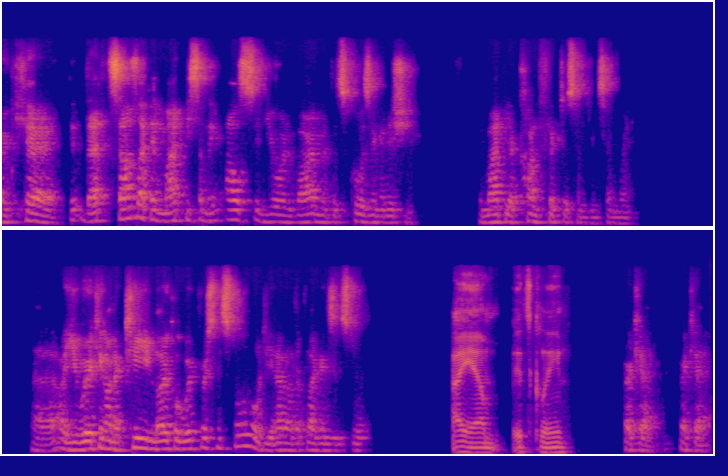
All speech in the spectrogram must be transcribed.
okay, that sounds like it might be something else in your environment that's causing an issue. It might be a conflict or something somewhere. Uh, are you working on a clean local WordPress install or do you have other plugins installed? I am, it's clean. Okay, okay.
